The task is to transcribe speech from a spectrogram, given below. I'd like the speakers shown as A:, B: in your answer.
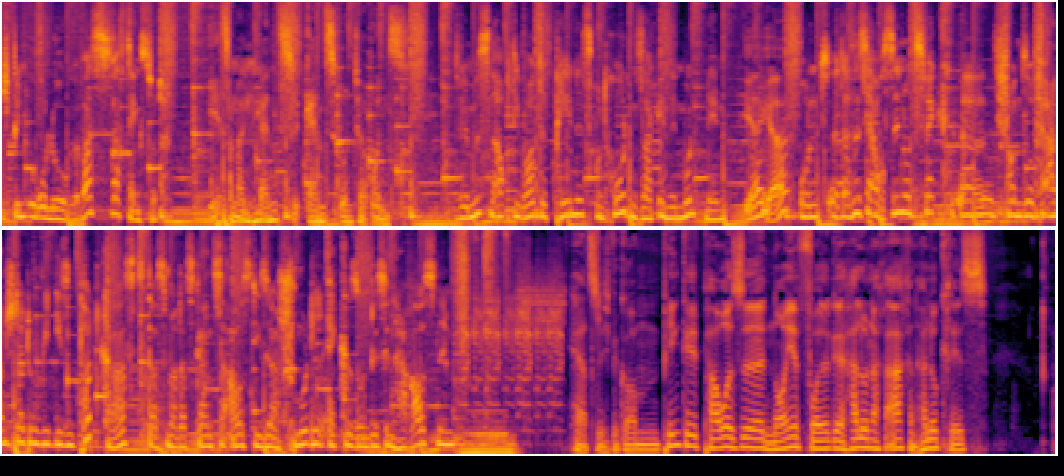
A: ich bin Urologe. Was, was denkst du dann?
B: Jetzt mal ganz, ganz unter uns.
A: Wir müssen auch die Worte Penis und Hodensack in den Mund nehmen.
B: Ja, ja.
A: Und äh, das ist ja auch Sinn und Zweck äh, von so Veranstaltungen wie diesem Podcast, dass man das Ganze aus dieser Schmuddelecke so ein bisschen herausnimmt.
B: Herzlich willkommen. Pinkelpause, neue Folge. Hallo nach Aachen. Hallo Chris.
